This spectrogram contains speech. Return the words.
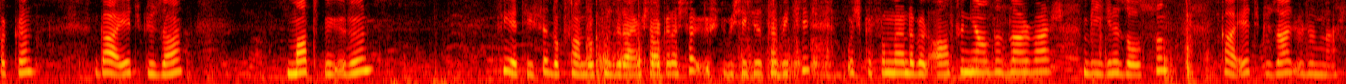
Bakın gayet güzel. Mat bir ürün. Fiyatı ise 99 liraymış arkadaşlar. Üçlü bir şekilde tabii ki uç kısımlarında böyle altın yıldızlar var. Bilginiz olsun. Gayet güzel ürünler.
